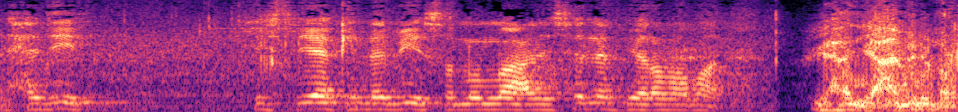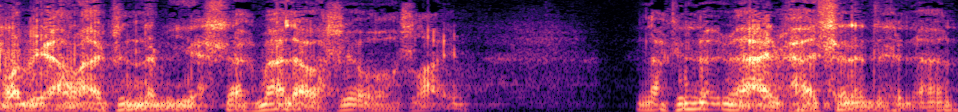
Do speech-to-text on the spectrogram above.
الحديث. في استياك النبي صلى الله عليه وسلم في رمضان. في حديث عامر بن ربيعة رأيت النبي يستاك ما لا أحصيه وهو صائم. لكن لا أعرف حال سنده الآن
